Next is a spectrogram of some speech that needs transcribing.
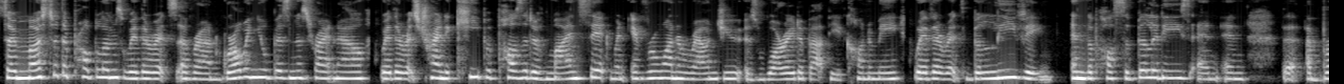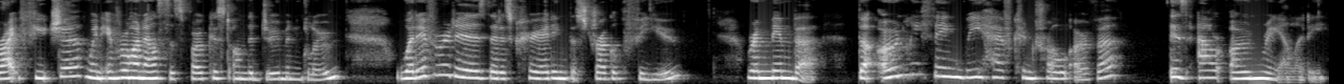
So, most of the problems, whether it's around growing your business right now, whether it's trying to keep a positive mindset when everyone around you is worried about the economy, whether it's believing in the possibilities and in the, a bright future when everyone else is focused on the doom and gloom, whatever it is that is creating the struggle for you, remember the only thing we have control over is our own reality.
